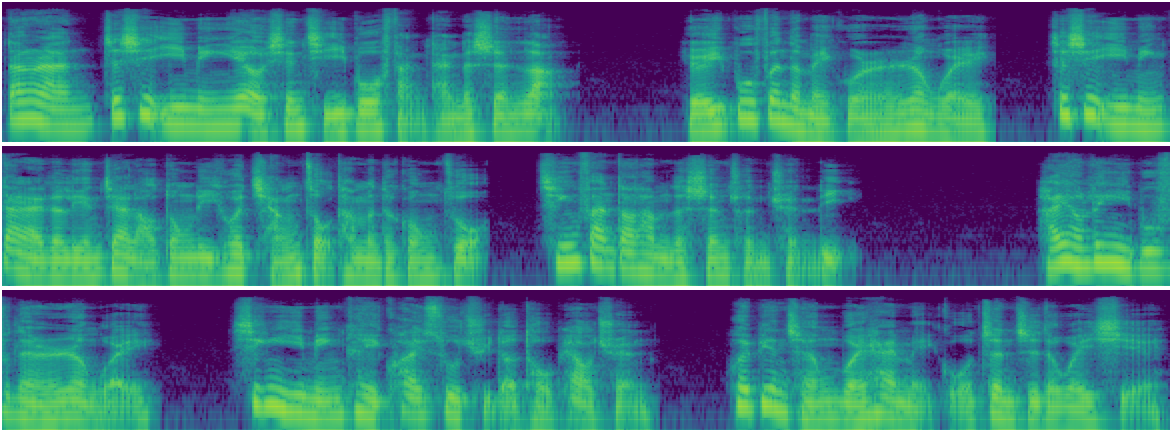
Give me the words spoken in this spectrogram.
当然，这些移民也有掀起一波反弹的声浪，有一部分的美国人认为，这些移民带来的廉价劳动力会抢走他们的工作。侵犯到他们的生存权利，还有另一部分的人认为，新移民可以快速取得投票权，会变成危害美国政治的威胁，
